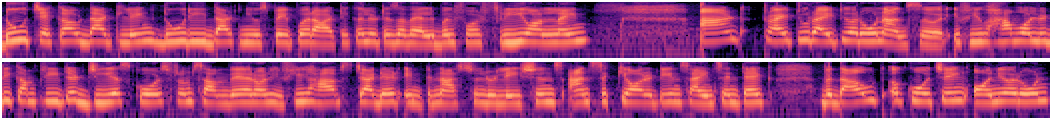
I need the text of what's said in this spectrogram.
do check out that link. Do read that newspaper article. It is available for free online and try to write your own answer. If you have already completed GS course from somewhere or if you have studied international relations and security in science and tech without a coaching on your own,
